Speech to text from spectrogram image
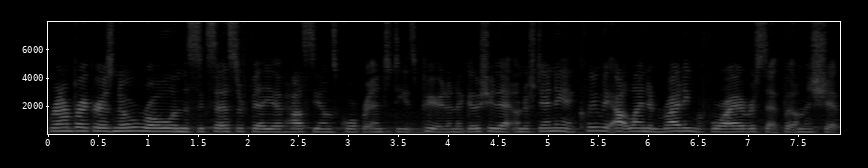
Groundbreaker has no role in the success or failure of Halcyon's corporate entities, period. I negotiated that understanding and clearly outlined in writing before I ever set foot on the ship.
